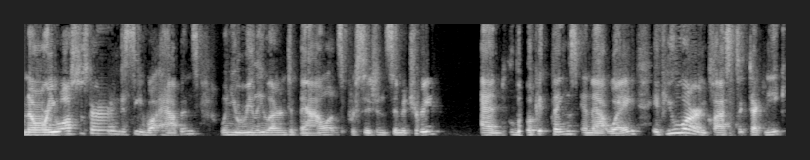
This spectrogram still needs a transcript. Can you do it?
Now, are you also starting to see what happens when you really learn to balance precision symmetry and look at things in that way? If you learn classic technique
